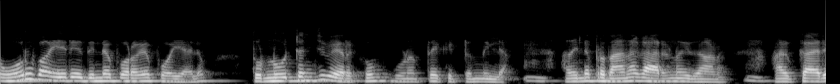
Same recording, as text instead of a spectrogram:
നൂറ് പേര് ഇതിന്റെ പുറകെ പോയാലും തൊണ്ണൂറ്റഞ്ച് പേർക്കും ഗുണത്തെ കിട്ടുന്നില്ല. അതിന്റെ പ്രധാന കാരണം ഇതാണ്. ആൾക്കാർ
